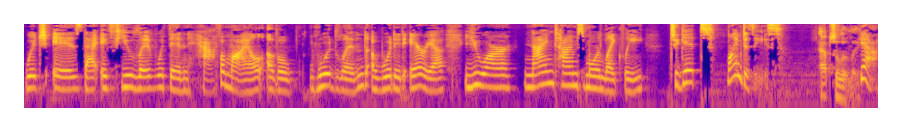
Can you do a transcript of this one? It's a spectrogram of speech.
which is that if you live within half a mile of a woodland, a wooded area, you are nine times more likely to get Lyme disease. Absolutely. Yeah.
